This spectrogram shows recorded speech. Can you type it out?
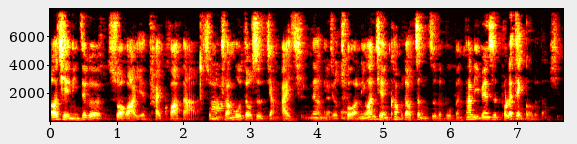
而且你这个说法也太夸大了，什么全部都是讲爱情，那你就错了，你完全看不到政治的部分，它里面是 political 的东西，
